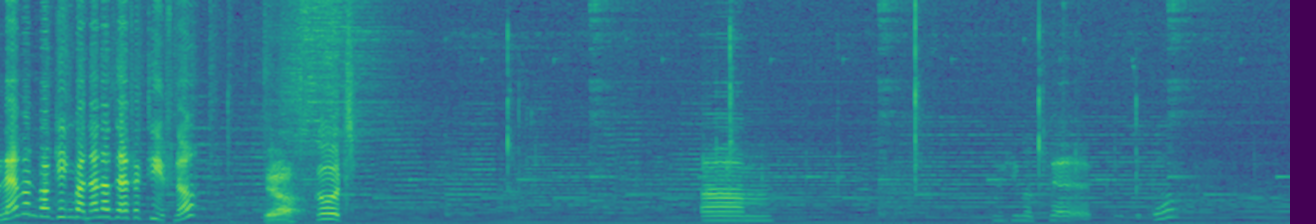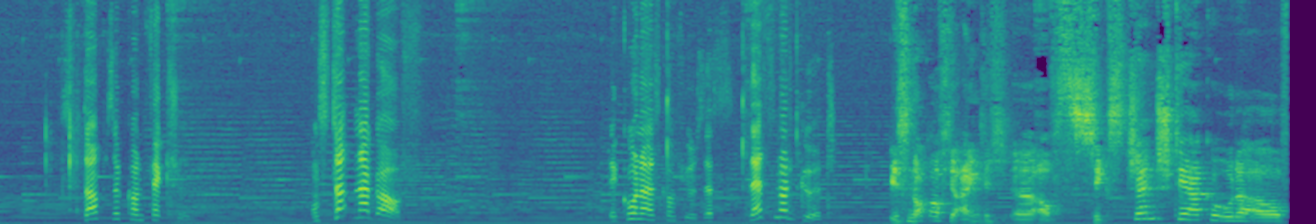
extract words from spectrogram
Lemon war gegen Banana sehr effektiv, ne? Ja. Gut. Ähm. Stop the confection. Und stop knock off. Der Kona ist confused. That's, that's not good. Ist Knockoff hier eigentlich äh, auf 6-Gen-Stärke oder auf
